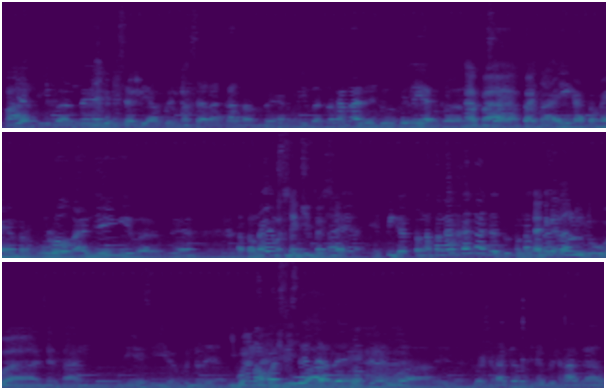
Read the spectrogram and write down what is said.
apa? yang ibaratnya yang bisa diakuin masyarakat atau yang ibaratnya kan ada dua pilihan. Kalau nggak bisa yang terbaik atau nggak yang terburuk anjing ibaratnya. Atau nggak yang sedang gitu sedang aja tiga tengah-tengah kan ada tuh Tadi tengah-tengah kata kan- lu dua, setan. iya sih iya bener ya. Gimana? nggak konsisten Dua, ya ya. Iya. Berseragam tidak berseragam.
